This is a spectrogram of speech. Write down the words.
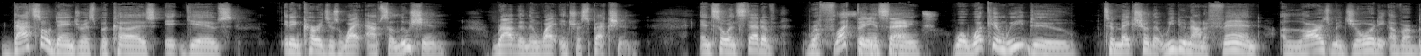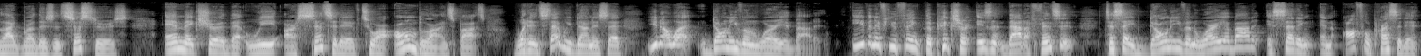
that's so dangerous because it gives, it encourages white absolution rather than white introspection. And so instead of reflecting and saying, well, what can we do to make sure that we do not offend a large majority of our black brothers and sisters and make sure that we are sensitive to our own blind spots? What instead we've done is said, you know what? Don't even worry about it. Even if you think the picture isn't that offensive, to say don't even worry about it is setting an awful precedent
